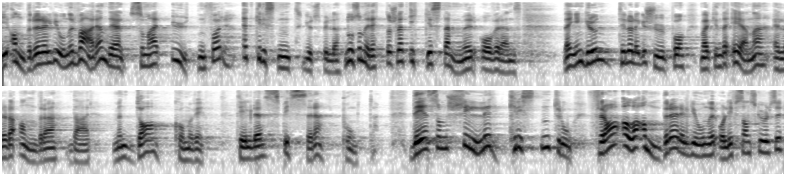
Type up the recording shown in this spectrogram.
i andre religioner være en del som er utenfor et kristent gudsbilde. Noe som rett og slett ikke stemmer overens. Det er ingen grunn til å legge skjul på verken det ene eller det andre der. Men da kommer vi til det spissere punktet. Det som skiller kristen tro fra alle andre religioner og livsanskuelser.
